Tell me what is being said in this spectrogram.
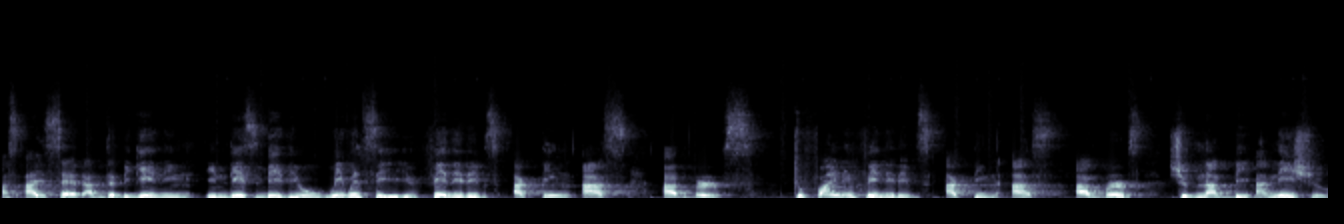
As I said at the beginning, in this video we will see infinitives acting as adverbs. To find infinitives acting as adverbs should not be an issue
